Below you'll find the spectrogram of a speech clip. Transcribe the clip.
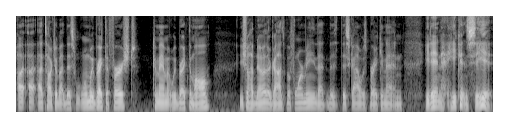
I, I, talked about this when we break the first commandment, we break them all. You shall have no other gods before me. That this, this guy was breaking that, and he didn't. He couldn't see it.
